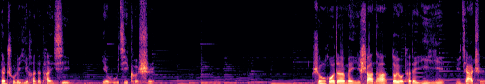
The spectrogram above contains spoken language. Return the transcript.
但除了遗憾的叹息，也无计可施。生活的每一刹那都有它的意义与价值，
